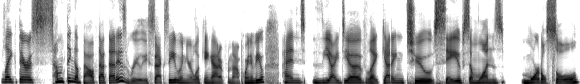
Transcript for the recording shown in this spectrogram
Like there is something about that that is really sexy when you're looking at it from that point of view. And the idea of like getting to save someone's mortal soul.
